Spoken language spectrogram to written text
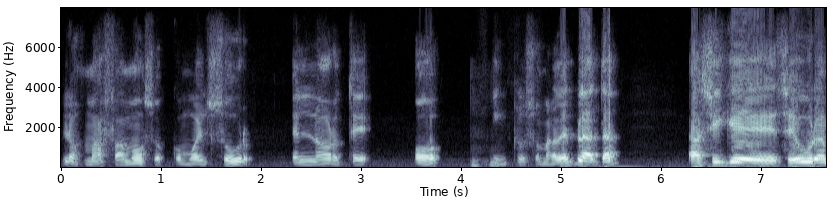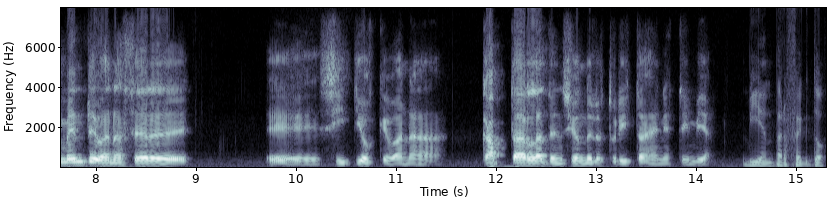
los más famosos como el sur, el norte o incluso Mar del Plata. Así que seguramente van a ser eh, eh, sitios que van a captar la atención de los turistas en este invierno. Bien, perfecto.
